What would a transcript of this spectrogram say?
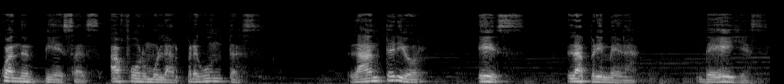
cuando empiezas a formular preguntas. La anterior es la primera de ellas.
